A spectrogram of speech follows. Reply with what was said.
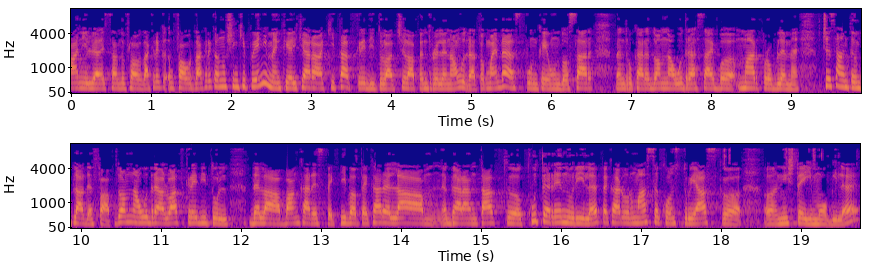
banii lui Alexandru Faur, dar cred, că, Faur, dar cred că nu-și închipuie nimeni că el chiar a achitat creditul acela pentru Elena Udrea. Tocmai de-aia spun că e un dosar pentru care doamna Udrea să aibă mari probleme. Ce s-a întâmplat de fapt? Doamna Udrea a luat creditul de la banca respectivă pe care l-a garantat uh, cu terenurile pe care urma să construiască uh, niște imobile,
